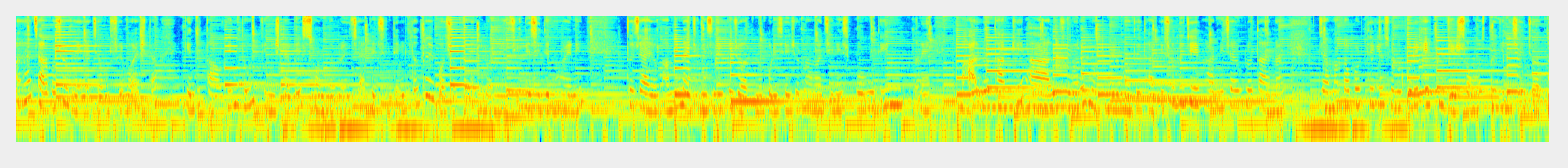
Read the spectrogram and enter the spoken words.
হ্যাঁ চার বছর হয়ে গেছে অবশ্যই বয়সটা কিন্তু তাও কিন্তু জিনিসটা বেশ সুন্দর রয়েছে আর ড্রেসিং টেবিলটা তো এই বছরখানেকগুলো নিয়েছি বেশি দিন হয়নি। তো যাই হোক আমি না জিনিসের একটু যত্ন করি সেই জন্য আমার জিনিস বহুদিন মানে ফার্নিচারগুলো তাই নয়। জামা কাপড় থেকে শুরু করে একটু সমস্ত জিনিসের যত্ন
